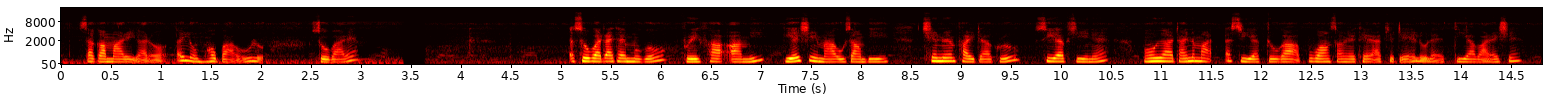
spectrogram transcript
။စကားမတွေကတော့အဲ့လိုမဟုတ်ပါဘူးလို့ဆိုပါတယ်။အဆိုပါတိုက်ခိုက်မှုကို Brave Heart Army BHC မှဦးဆောင်ပြီး Chinwin Fighter Group CFG နဲ့ မုံရွာ Dynamite SCF တို့ကပူးပေါင်းဆောင်ရွက်ခဲ့တာဖြစ်တယ်လို့လည်းသိရပါတယ်ရှင်။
